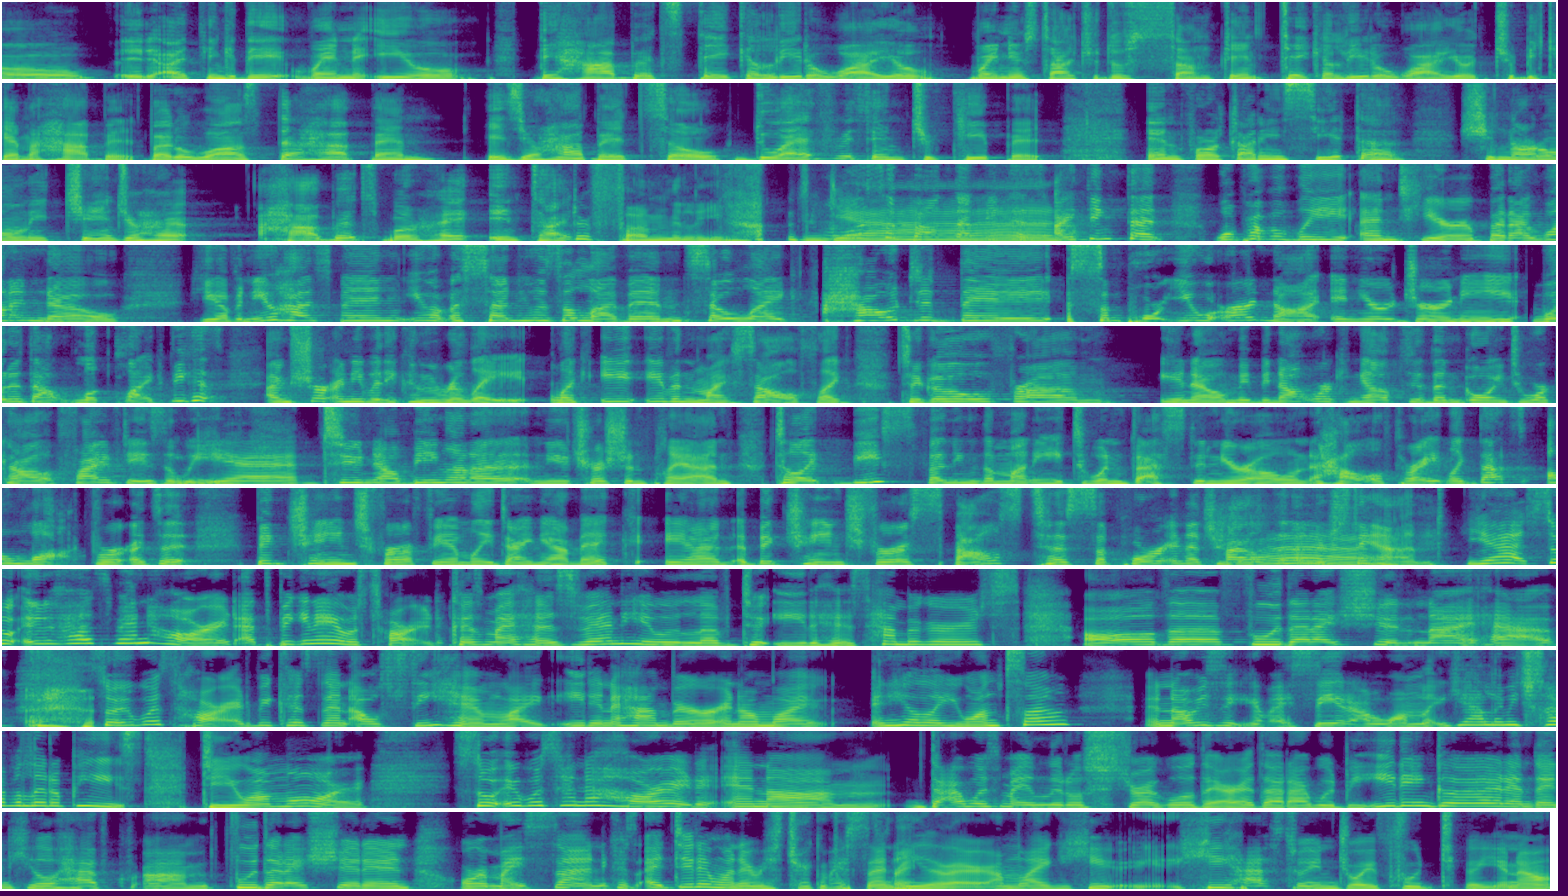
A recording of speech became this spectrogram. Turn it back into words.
it, I think the when you the habits take a little while when you start to do something, take a little while to become a habit. But once that happen, is your habit. So do everything to keep it. And for Karencita, she not only changed her habits, but her entire family. Tell us about that because I think that we'll probably end here, but I want to know you have a new husband, you have a son who is 11. So, like, how did they support you or not in your journey? What did that look like? Because I'm sure anybody can relate, like, e- even myself, like, to go from you know, maybe not working out to then going to work out five days a week Yeah. to now being on a nutrition plan to like be spending the money to invest in your own health, right? Like that's a lot for it's a big change for a family dynamic and a big change for a spouse to support and a child to understand. Yeah, so it has been hard. At the beginning, it was hard because my husband, he would love to eat his hamburgers, all the food that I should not have. so it was hard because then I'll see him like eating a hamburger and I'm like, and he'll like, you want some? And obviously, if I see it, I'm like, yeah, let me just have a little piece. Do you want more? So it was kind of hard. And um, that was my little struggle there that I would be eating good and then he'll have um, food that I shouldn't or my son, because I didn't want to restrict my son Right. either. I'm like, he, he has to enjoy food too, you know?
